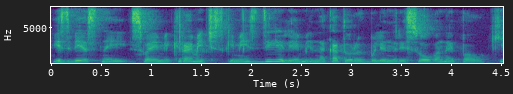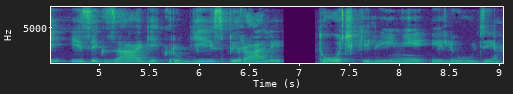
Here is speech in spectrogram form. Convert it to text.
известный своими керамическими изделиями, на которых были нарисованы пауки, зигзаги, круги, спирали, точки, линии и люди.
